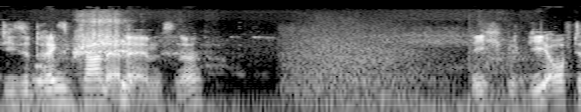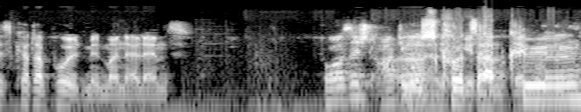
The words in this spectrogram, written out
diese Oh, Drecksplan-LMs, ne? Ich gehe auf das Katapult mit meinen LMs. Vorsicht, Ah, Muss Artius. jetzt kurz abkühlen.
